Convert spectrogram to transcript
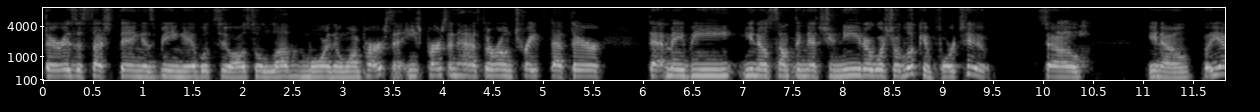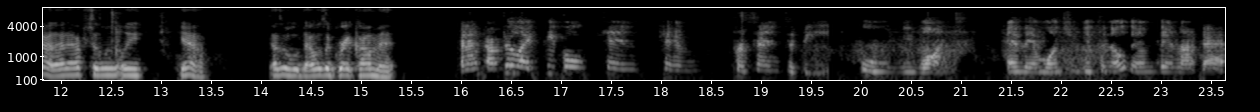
there is a such thing as being able to also love more than one person each person has their own traits that they're that may be, you know, something that you need or what you're looking for too. So, you know, but yeah, that absolutely, yeah, that's a, that was a great comment. And I, I feel like people can can pretend to be who you want, and then once you get to know them, they're not that.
